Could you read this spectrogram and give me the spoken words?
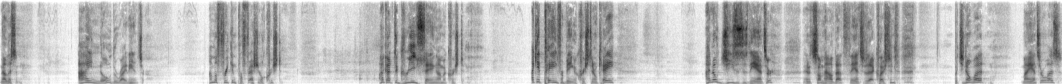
Now, listen, I know the right answer. I'm a freaking professional Christian. I got degrees saying I'm a Christian. I get paid for being a Christian, okay? I know Jesus is the answer, and somehow that's the answer to that question. But you know what? My answer was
